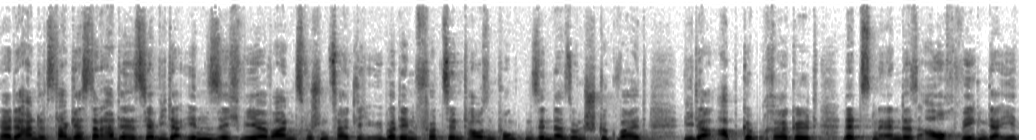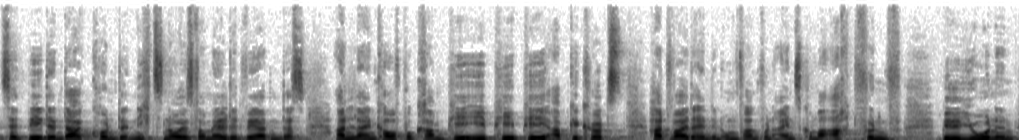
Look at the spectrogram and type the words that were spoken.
Ja, der Handelstag gestern hatte es ja wieder in sich. Wir waren zwischenzeitlich über den 14.000 Punkten, sind dann so ein Stück weit wieder abgebröckelt. Letzten Endes auch wegen der EZB, denn da konnte nichts Neues vermeldet werden. Das Anleihenkaufprogramm PEPP abgekürzt hat weiterhin den Umfang von 1,85 Billionen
